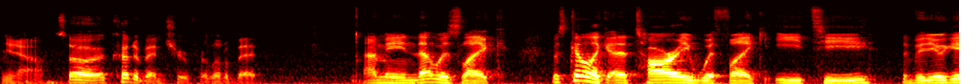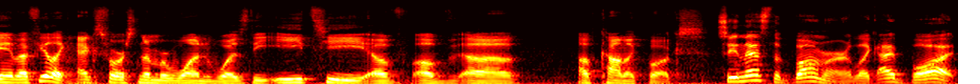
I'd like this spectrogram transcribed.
You know, so it could have been true for a little bit. I mean, that was like it was kind of like Atari with like ET, the video game. I feel like X Force number one was the ET of of uh, of comic books. See, and that's the bummer. Like, I bought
